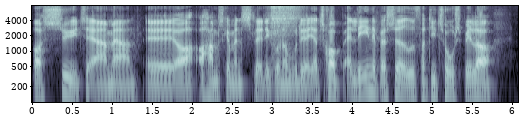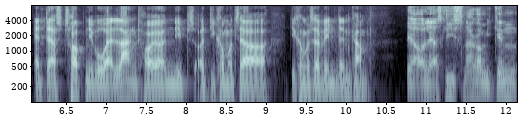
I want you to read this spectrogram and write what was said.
for syg til RMR'en, øh, og, og ham skal man slet ikke undervurdere. Jeg tror alene baseret ud fra de to spillere, at deres topniveau er langt højere end Nips, og de kommer til at, de kommer til at vinde den kamp. Ja, og lad os lige snakke om igen,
